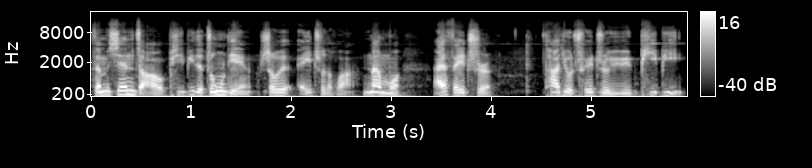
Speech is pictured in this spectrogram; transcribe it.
咱们先找 P_B 的中点设为 H 的话，那么 F_H 它就垂直于 P_B。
